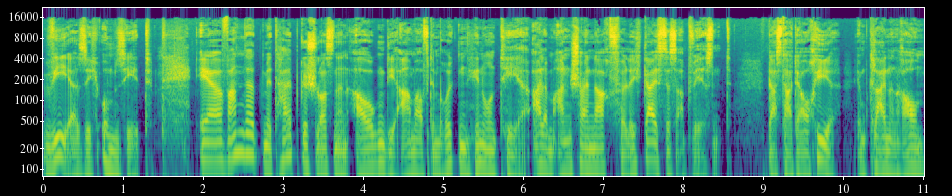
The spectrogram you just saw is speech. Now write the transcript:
wie er sich umsieht. Er wandert mit halbgeschlossenen Augen, die Arme auf dem Rücken hin und her, allem Anschein nach völlig geistesabwesend. Das tat er auch hier, im kleinen Raum,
